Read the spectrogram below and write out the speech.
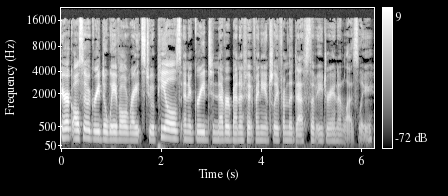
Eric also agreed to waive all rights to appeals and agreed to never benefit financially from the deaths of Adriane and Leslie.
